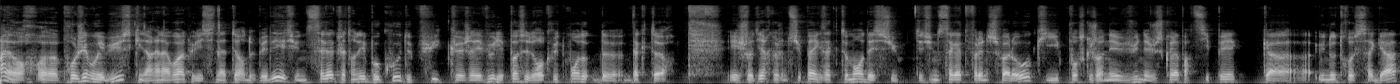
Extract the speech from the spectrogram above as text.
Alors, euh, Projet Moebius, qui n'a rien à voir avec le dessinateur de BD, est une saga que j'attendais beaucoup depuis que j'avais vu les postes de recrutement d'acteurs. Et je dois dire que je ne suis pas exactement déçu. C'est une saga de Fallen Swallow qui, pour ce que j'en ai vu, n'a jusque-là participé une autre saga,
